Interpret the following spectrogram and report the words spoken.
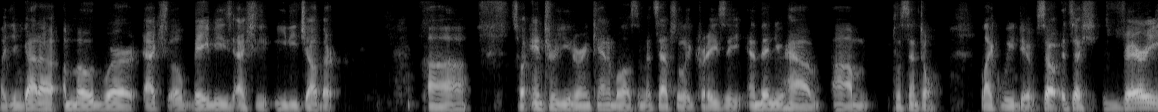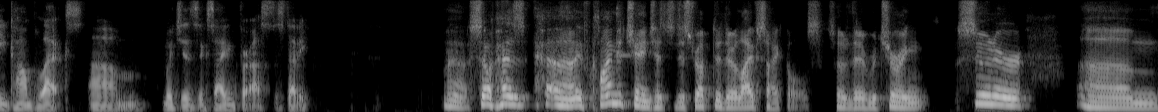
Uh, you've got a, a, mode where actual babies actually eat each other. Uh, so intrauterine cannibalism, it's absolutely crazy. And then you have um, placental like we do. So it's a very complex, um, which is exciting for us to study. Wow. So has, uh, if climate change has disrupted their life cycles, so they're maturing sooner, um,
